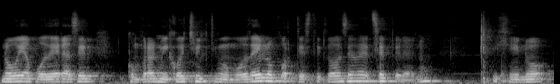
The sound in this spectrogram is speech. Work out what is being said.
no voy a poder hacer, comprar mi coche último modelo porque este cosa, etcétera, ¿no? Dije, no.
